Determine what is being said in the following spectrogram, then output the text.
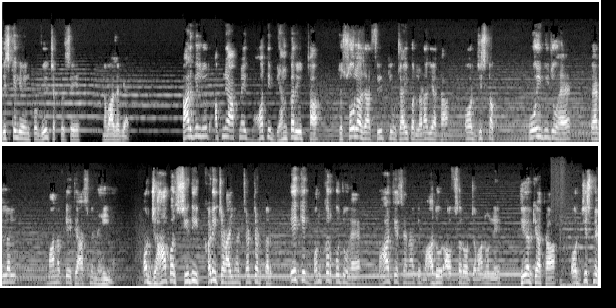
जिसके लिए इनको वीर चक्र से नवाजा गया कारगिल युद्ध अपने आप में एक बहुत ही भयंकर युद्ध था जो 16,000 फीट की ऊंचाई पर लड़ा गया था और जिसका कोई भी जो है पैरेलल मानव के इतिहास में नहीं है। और जहाँ पर सीधी खड़ी चढ़ाइयाँ चढ़ चढ़ कर एक एक बंकर को जो है भारतीय सेना के बहादुर अफसर और जवानों ने क्लियर किया था और जिसमें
